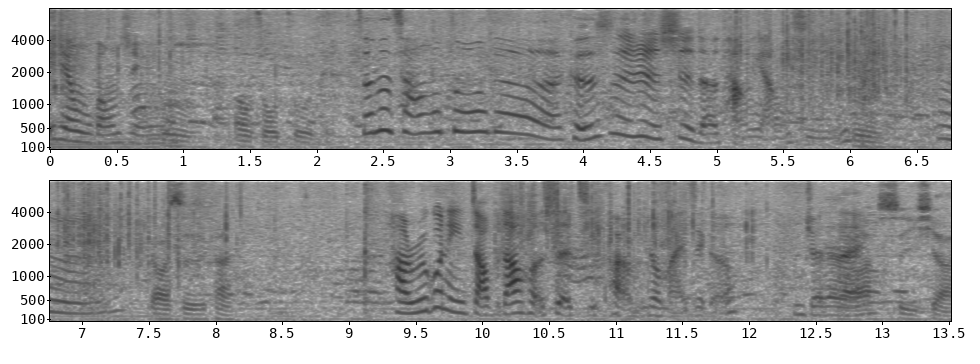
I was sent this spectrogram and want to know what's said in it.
一点五公斤，嗯，澳洲做的，真的超多的。可是是日式的唐扬鸡。嗯，嗯，要不要试试看？好，如果你找不到合适的鸡块，我们就买这个。你觉得嘞？试一下，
